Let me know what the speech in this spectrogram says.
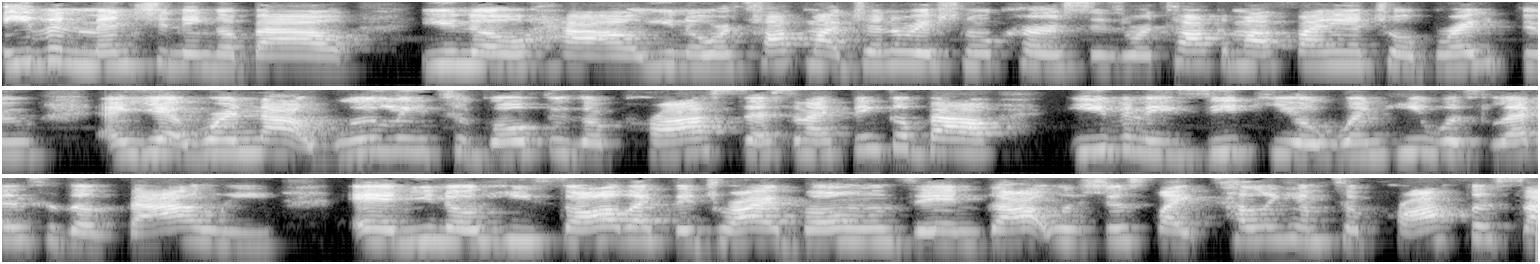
even mentioning about you know how you know we're talking about generational curses we're talking about financial breakthrough and yet we're not willing to go through the process. And i think about even ezekiel when he was led into the valley and you know he saw like the dry bones and god was just like telling him to prophesy.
